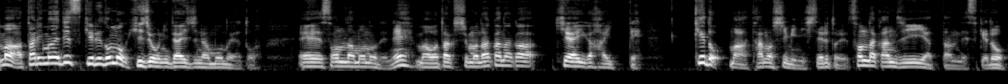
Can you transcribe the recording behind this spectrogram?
まあ当たり前ですけれども非常に大事なものやと。えー、そんなものでね、まあ私もなかなか気合が入って、けど、まあ楽しみにしてるという、そんな感じやったんですけど、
